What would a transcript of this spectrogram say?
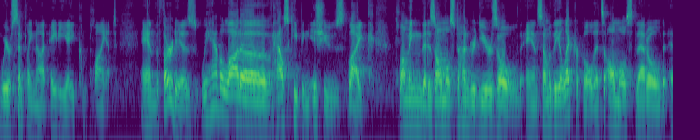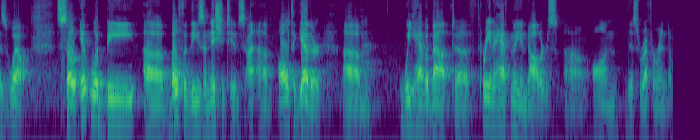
we're simply not ADA compliant. And the third is we have a lot of housekeeping issues like plumbing that is almost 100 years old and some of the electrical that's almost that old as well. So it would be uh, both of these initiatives uh, uh all together. Um, we have about uh, three and a half million dollars uh, on this referendum.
